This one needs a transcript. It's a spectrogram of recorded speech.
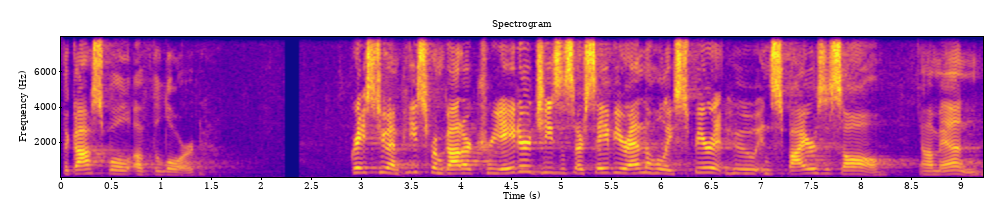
The Gospel of the Lord. Grace to you and peace from God our Creator, Jesus our Savior, and the Holy Spirit who inspires us all. Amen.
